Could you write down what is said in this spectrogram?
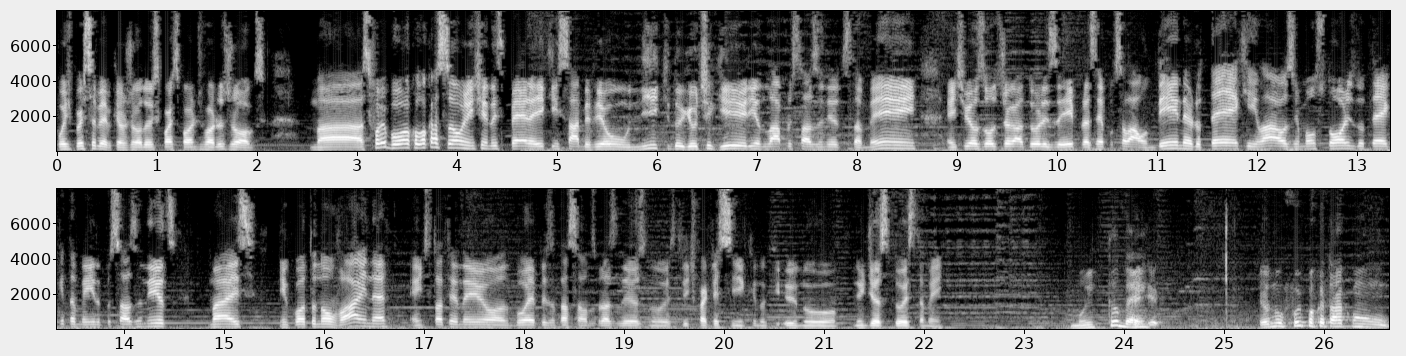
pôde perceber, porque eram jogadores que participaram de vários jogos. Mas foi boa a colocação, a gente ainda espera aí, quem sabe, ver o Nick do Guilty Gear indo lá para os Estados Unidos também. A gente vê os outros jogadores aí, por exemplo, sei lá, o Denner do Tekken lá, os irmãos Tones do Tekken também indo para os Estados Unidos. Mas enquanto não vai, né? A gente tá tendo aí uma boa representação dos brasileiros no Street Fighter V e no, no, no Injustice 2 também. Muito bem. É, eu, eu não fui porque eu tava com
